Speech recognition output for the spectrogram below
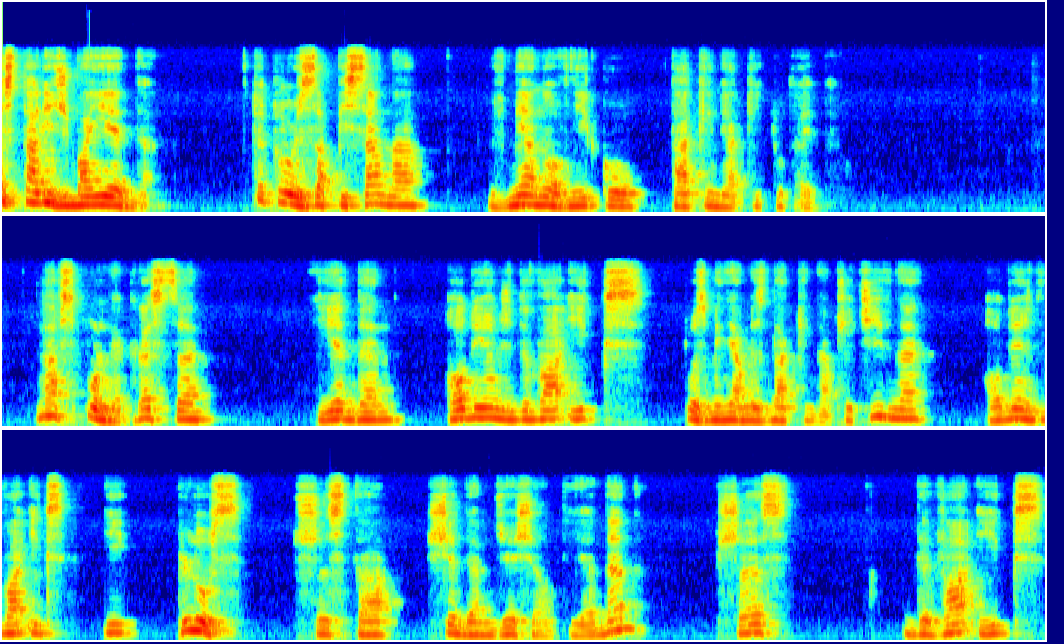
Jest ta liczba 1, tylko już zapisana w mianowniku takim, jaki tutaj był. Na wspólnej kresce 1 odjąć 2x, tu zmieniamy znaki na przeciwne, odjąć 2x i plus 371 przez 2x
